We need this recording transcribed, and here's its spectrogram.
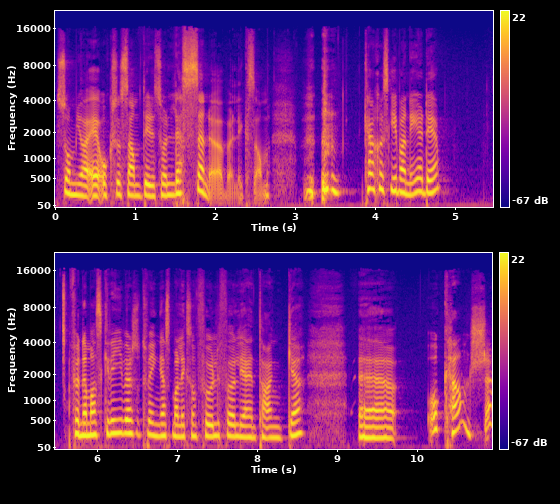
Som jag är också samtidigt så ledsen över. Liksom. Kanske skriva ner det. För när man skriver så tvingas man liksom fullfölja en tanke. Eh, och kanske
